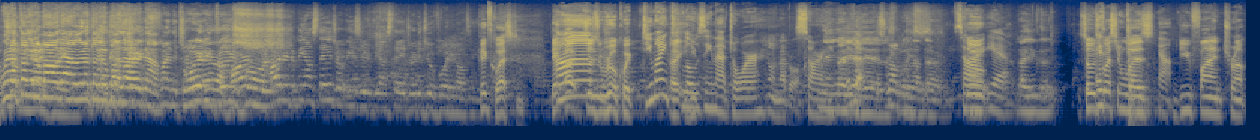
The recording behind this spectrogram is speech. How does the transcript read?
we're not talking about Rain. that. We're not talking about that right now. Find the Trump era hard- harder to be on stage or easier to be on stage, or did you avoid it altogether? good question. There- uh, just real quick. Um, Do you mind uh, he- closing that door? no, not at all. Sorry. Yeah, yeah, yeah. It's rumbling out there. Sorry. So- yeah. Now you good. So his It- question was, Yeah. do you find Trump,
